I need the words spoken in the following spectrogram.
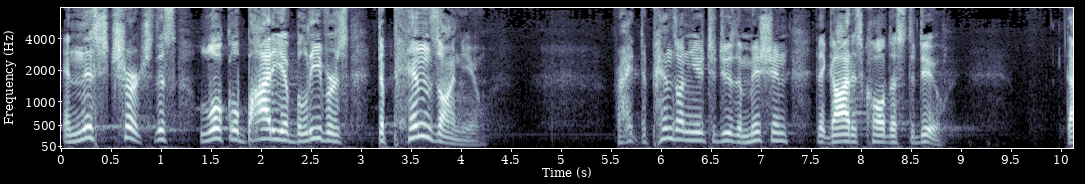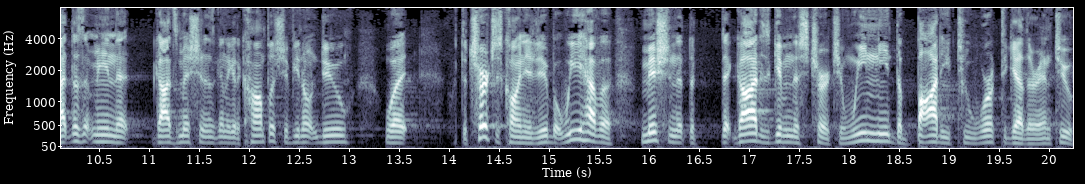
and this church, this local body of believers, depends on you. Right? Depends on you to do the mission that God has called us to do. That doesn't mean that God's mission is going to get accomplished if you don't do what the church is calling you to do, but we have a mission that, the, that God has given this church, and we need the body to work together and to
